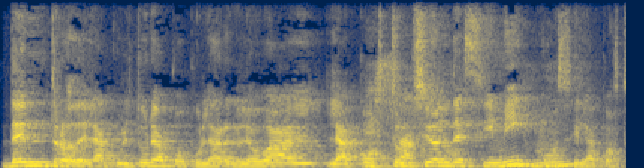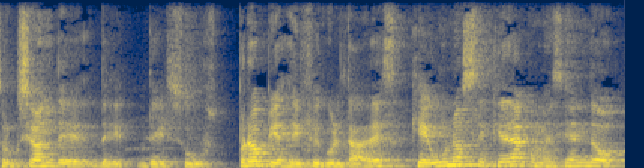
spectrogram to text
dentro de la cultura popular global, la construcción de sí mismos y la construcción de, sus propias dificultades, que uno se queda como diciendo,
